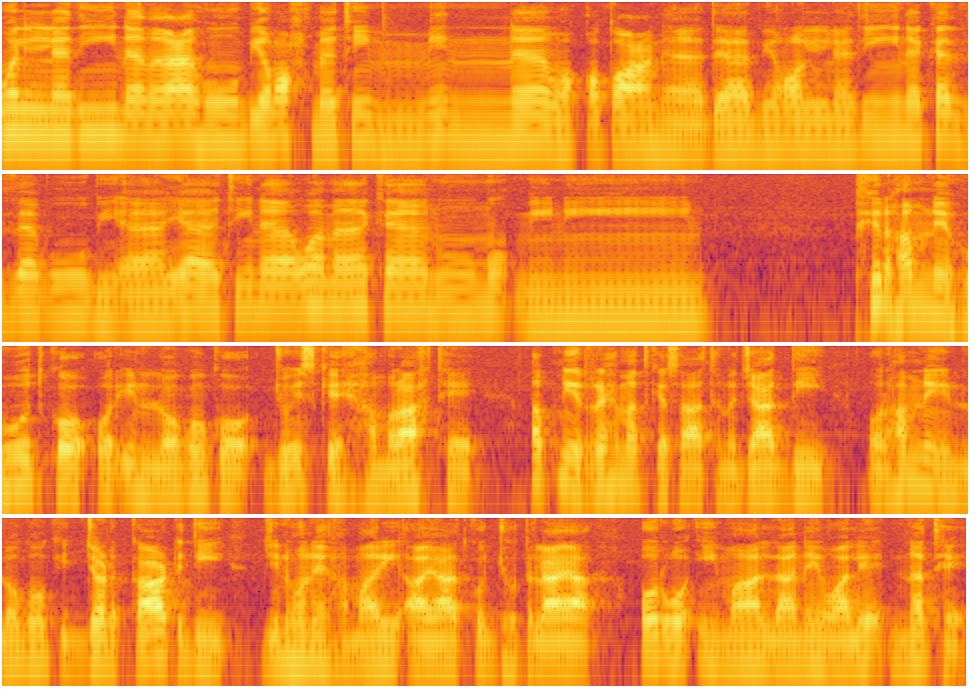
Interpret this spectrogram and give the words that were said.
والذين معه برحمة منا وقطعنا دابر الذين كذبوا بآياتنا وما كانوا مؤمنين۔ پھر ہم نے ہود کو اور ان لوگوں کو جو اس کے ہمراہ تھے اپنی رحمت کے ساتھ نجات دی اور ہم نے ان لوگوں کی جڑ کاٹ دی جنہوں نے ہماری آیات کو جھٹلایا اور وہ ایمان لانے والے نہ تھے۔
